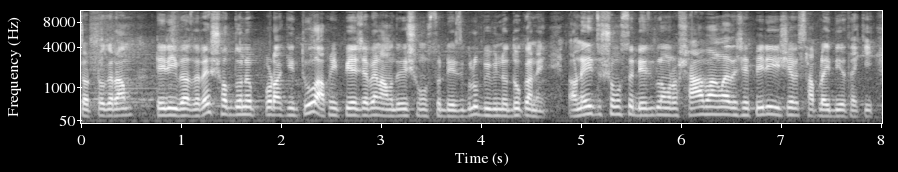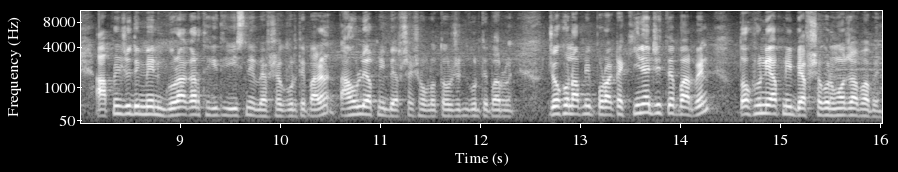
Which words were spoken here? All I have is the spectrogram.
চট্টগ্রাম টেরি বাজারে সব ধরনের প্রোডাক্ট কিন্তু আপনি পেয়ে যাবেন আমাদের এই সমস্ত ড্রেসগুলো বিভিন্ন দোকানে। কারণ এই সমস্ত ড্রেসগুলো আমরা সারা বাংলাদেশে পেরি হিসেবে সাপ্লাই দিয়ে থাকি। আপনি যদি মেন গোড়াগার থেকে থ্রিস নিয়ে ব্যবসা করতে পারেন, তাহলে আপনি ব্যবসায় সফলতা অর্জন করতে পারবেন। যখন আপনি প্রোডাক্টটা কিনে যেতে পারবেন, তখনই আপনি ব্যবসা করে মজা পাবেন।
